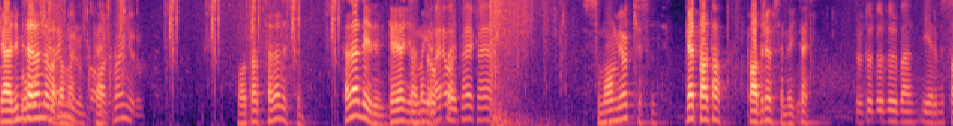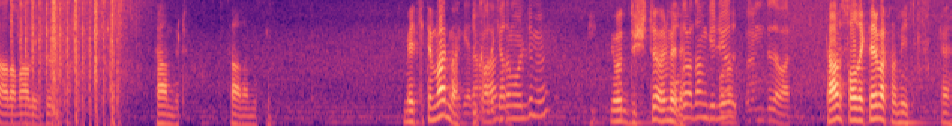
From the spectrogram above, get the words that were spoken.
Geldiğimiz Oo, yerden de var şeyden adam var. yiyorum, Gel. Arkadan yiyorum. Abi sen neredesin? Sen neredeydin? Gel gel yanıma gel. Kaya var kaya kaya. Sumom yok ki. Gel tamam tamam. Kaldırıyorum seni bekle. Dur dur dur dur ben yerimi sağlama alayım dur. Tamamdır. Sağlamlısın. Medkit'in var mı? Yukarıdaki adam öldü mü? Yo düştü ölmedi. Soldan adam geliyor. Oğlum. Önünde de var. Tamam soldakilere bakalım Yiğit. Gel.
